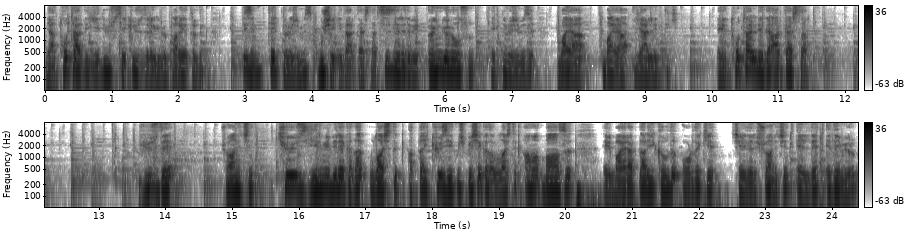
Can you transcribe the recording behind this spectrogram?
yani totalde 700-800 lira gibi para yatırdık. Bizim teknolojimiz bu şekilde arkadaşlar. Sizlere de bir öngörü olsun. Teknolojimizi baya baya ilerlettik. E, totalde de arkadaşlar yüzde şu an için 221'e kadar ulaştık. Hatta 275'e kadar ulaştık ama bazı e, bayraklar yıkıldı. Oradaki şeyleri şu an için elde edemiyorum.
